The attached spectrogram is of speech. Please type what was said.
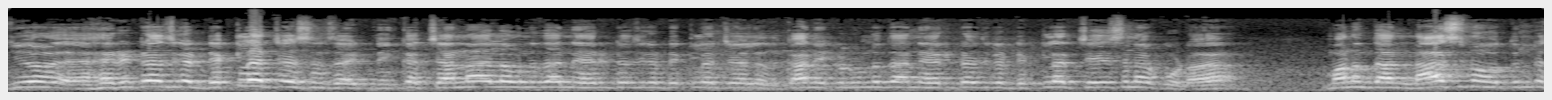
జియో హెరిటేజ్గా డిక్లేర్ చేసిన సైట్ని ఇంకా చెన్నైలో ఉన్నదాన్ని హెరిటేజ్గా డిక్లేర్ చేయలేదు. కానీ ఇక్కడ ఉన్నదాన్ని హెరిటేజ్గా డిక్లేర్ చేసినా కూడా మనం దాన్ని నాశనం అవుతుంటే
